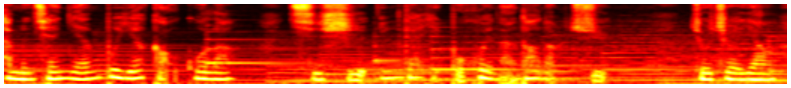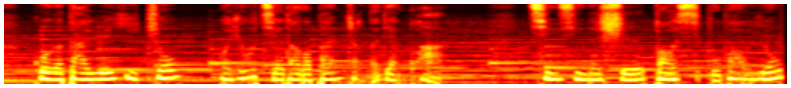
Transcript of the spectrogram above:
他们前年不也搞过了？其实应该也不会难到哪儿去。就这样过了大约一周，我又接到了班长的电话。庆幸的是，报喜不报忧，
